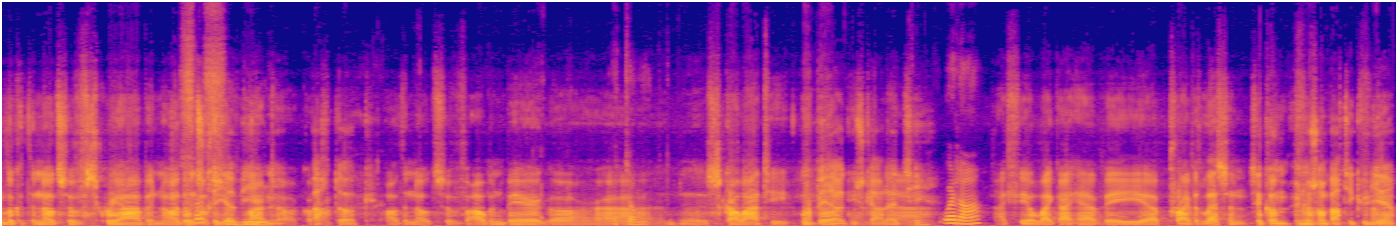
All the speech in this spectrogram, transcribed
I look at the notes of Scriabin or the Ça, notes of Bartok or, Bartok, or the notes of Albenberg or uh, uh, Scarlatti. ou Berg ou Scarlatti. Voilà. I feel like I have a uh, private lesson. C'est comme une leçon particulière.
